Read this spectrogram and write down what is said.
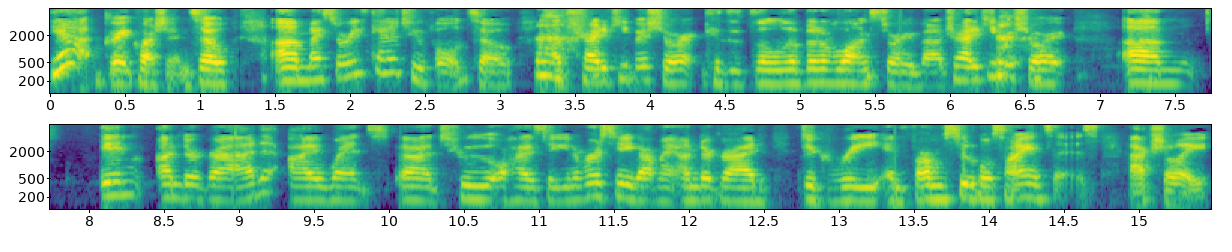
Yeah, great question. So, um, my story is kind of twofold. So, I'll try to keep it short because it's a little bit of a long story, but I'll try to keep it short. Um, in undergrad, I went uh, to Ohio State University, got my undergrad degree in pharmaceutical sciences, actually.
